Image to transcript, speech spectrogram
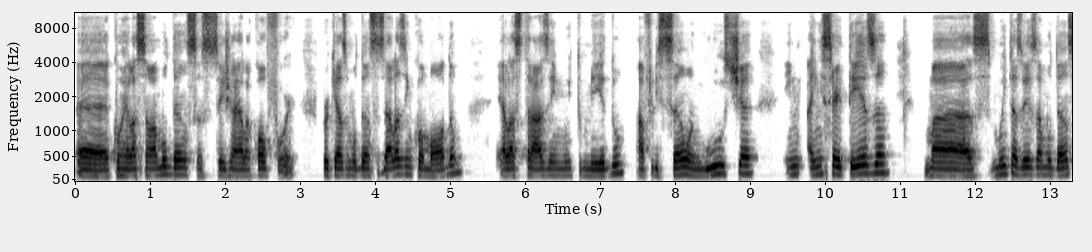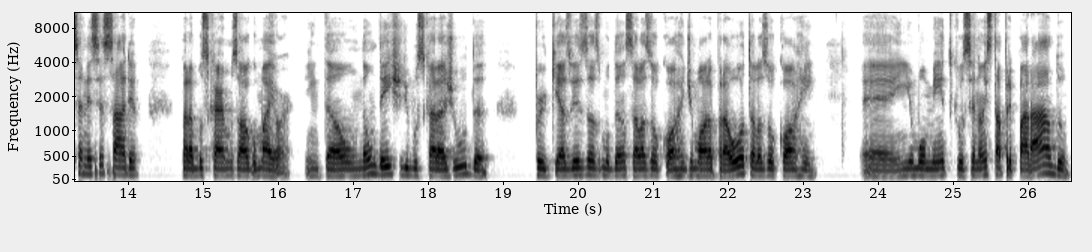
é, com relação a mudanças, seja ela qual for, porque as mudanças elas incomodam, elas trazem muito medo, aflição, angústia, in, a incerteza, mas muitas vezes a mudança é necessária para buscarmos algo maior. Então, não deixe de buscar ajuda porque às vezes as mudanças elas ocorrem de uma hora para outra, elas ocorrem é, em um momento que você não está preparado,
